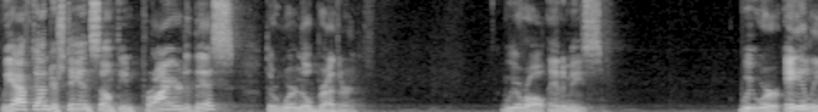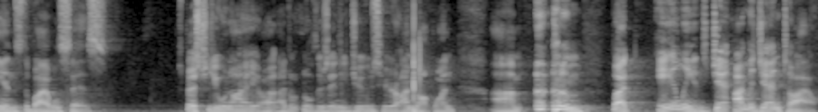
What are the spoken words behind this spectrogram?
We have to understand something. Prior to this, there were no brethren. We were all enemies. We were aliens, the Bible says. Especially you and I. I don't know if there's any Jews here. I'm not one. Um, but aliens. I'm a Gentile.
